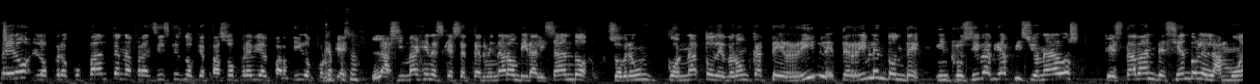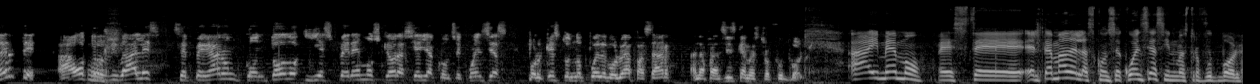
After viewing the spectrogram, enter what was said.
pero lo preocupante, Ana Francisca, es lo que pasó previo al partido, porque las imágenes que se terminaron viralizando sobre un conato de bronca terrible, terrible, en donde inclusive había aficionados que estaban deseándole la muerte a otros rivales, se pegaron con todo y esperemos que ahora sí haya consecuencias, porque esto no puede volver a pasar, Ana Francisca, en nuestro fútbol. Ay, Memo, este, el tema de las consecuencias en nuestro fútbol.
